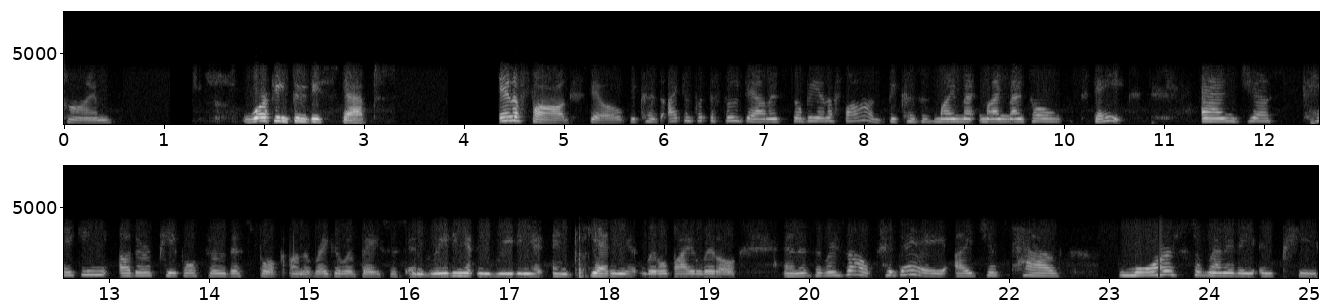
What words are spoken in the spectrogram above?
time, working through these steps in a fog still because I can put the food down and still be in a fog because of my my mental state and just taking other people through this book on a regular basis and reading it and reading it and getting it little by little and as a result today I just have more serenity and peace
